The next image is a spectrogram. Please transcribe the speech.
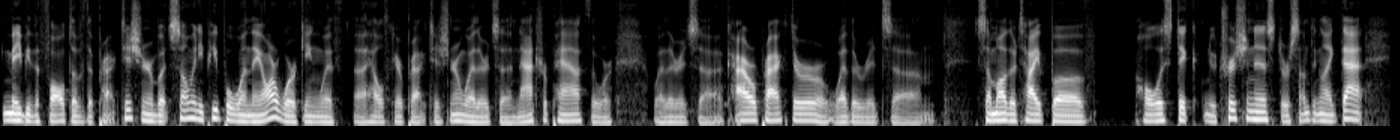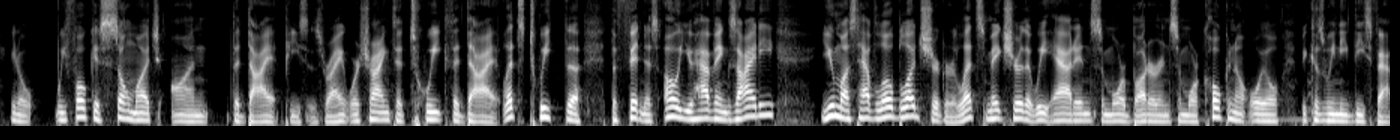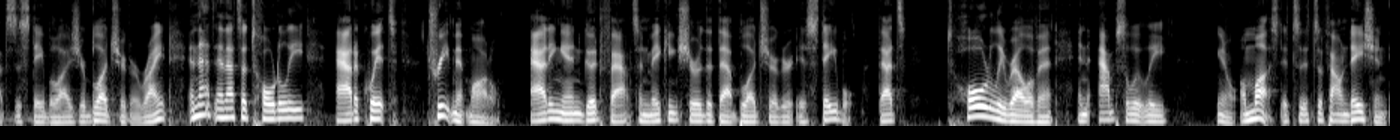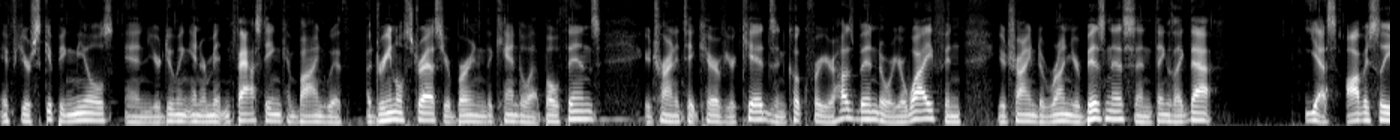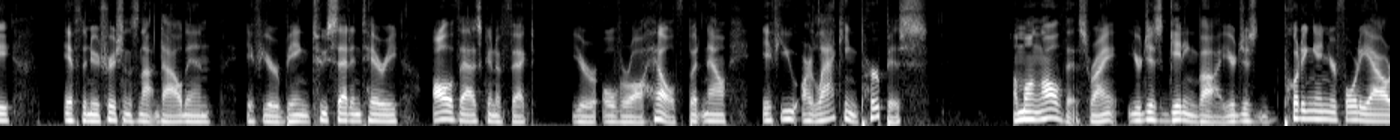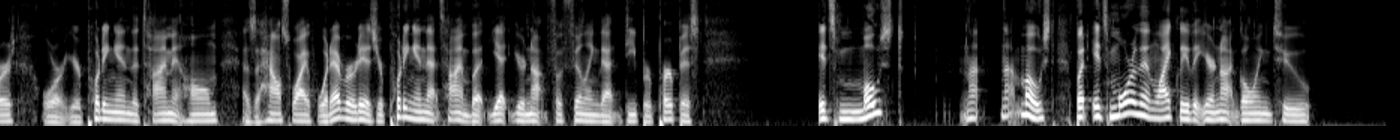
maybe the fault of the practitioner, but so many people, when they are working with a healthcare practitioner, whether it's a naturopath or whether it's a chiropractor or whether it's um, some other type of holistic nutritionist or something like that, you know, we focus so much on the diet pieces, right? We're trying to tweak the diet. Let's tweak the the fitness. Oh, you have anxiety? You must have low blood sugar. Let's make sure that we add in some more butter and some more coconut oil because we need these fats to stabilize your blood sugar, right? And that and that's a totally adequate treatment model. Adding in good fats and making sure that that blood sugar is stable. That's totally relevant and absolutely you know a must. It's it's a foundation. If you're skipping meals and you're doing intermittent fasting combined with adrenal stress you're burning the candle at both ends you're trying to take care of your kids and cook for your husband or your wife and you're trying to run your business and things like that yes obviously if the nutrition's not dialed in if you're being too sedentary all of that is going to affect your overall health. But now if you are lacking purpose among all this, right? You're just getting by. You're just putting in your 40 hours or you're putting in the time at home as a housewife, whatever it is, you're putting in that time, but yet you're not fulfilling that deeper purpose. It's most not not most, but it's more than likely that you're not going to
